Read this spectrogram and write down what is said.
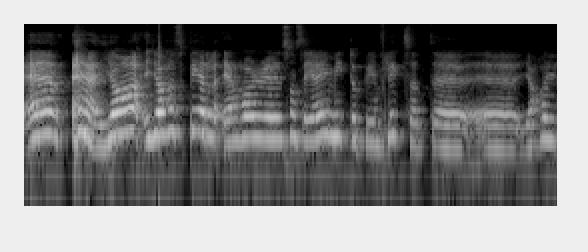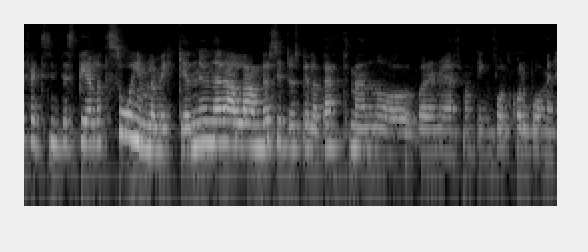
Eh, ja, jag har spelat, jag har som sagt, jag är mitt uppe i en flytt så att eh, eh, jag har ju faktiskt inte spelat så himla mycket. Nu när alla andra sitter och spelar Batman och vad det nu är för någonting folk håller på med.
